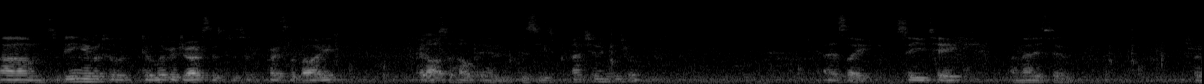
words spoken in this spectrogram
Um, so being able to deliver drugs to specific parts of the body could also help in disease prevention and control. As like, say you take a medicine for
